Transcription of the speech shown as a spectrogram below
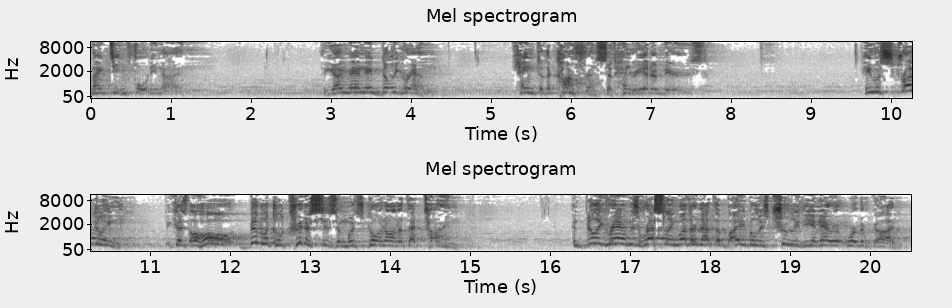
1949 a young man named Billy Graham came to the conference of Henrietta Mears. He was struggling because the whole biblical criticism was going on at that time. And Billy Graham was wrestling whether or not the Bible is truly the inerrant Word of God.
